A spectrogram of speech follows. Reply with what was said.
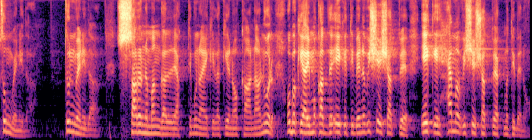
තුන්වෙනිදා. තුන්වෙනිදා. සරණ මංගල්ලයක් තිබුණයි කියලා කියනවා කානානුවර. ඔබ කියයි මොකක්ද ඒක තිබෙන විශේෂත්වය. ඒකේ හැම විශේෂත්වයක්ම තිබෙනවා.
